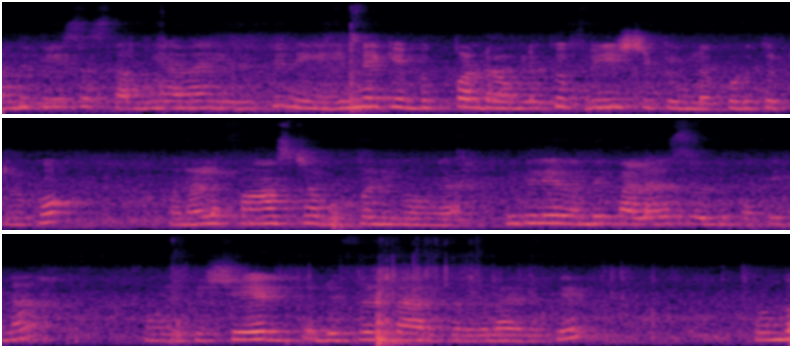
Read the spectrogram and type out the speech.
வந்து பீசஸ் கம்மியாக தான் இருக்குது நீங்கள் இன்றைக்கி புக் பண்ணுறவங்களுக்கு ஃப்ரீ ஷிப்பிங்கில் கொடுத்துட்ருக்கோம். அதனால் ஃபாஸ்ட்டாக புக் பண்ணிக்கோங்க. இதிலே வந்து கலர்ஸ் வந்து பார்த்திங்கன்னா உங்களுக்கு ஷேட் டிஃப்ரெண்ட்டாக இருக்கிறதுலாம் இருக்குது ரொம்ப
